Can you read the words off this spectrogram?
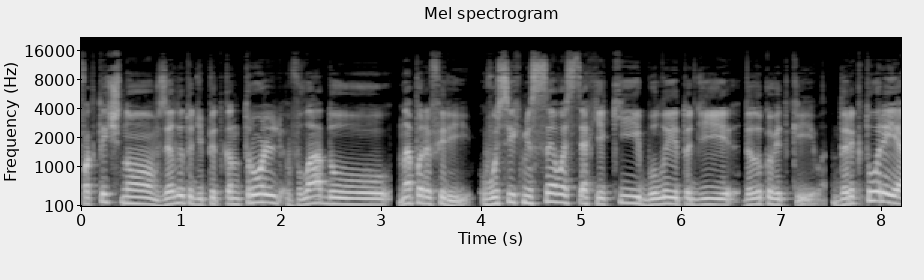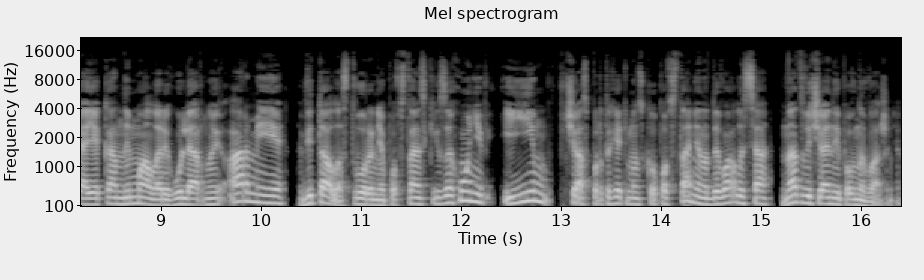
фактично взяли тоді під контроль владу на периферії в усіх місцевостях, які були тоді далеко від Києва. Директорія, яка не мала регулярної армії, вітала створення повстанських загонів, і їм в час протигетьманського повстання надавалися надзвичайні повноваження.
